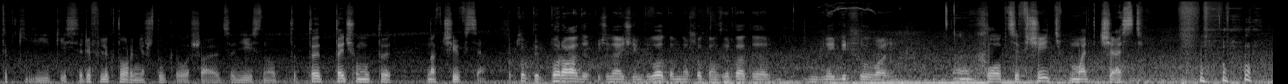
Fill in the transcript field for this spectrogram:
такі якісь рефлекторні штуки лишаються дійсно. Те, те, чому ти навчився. Що ти порадив починаючим пілотам, на що там звертати найбільше уваги? Е, Хлопці, вчіть матчасть. От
